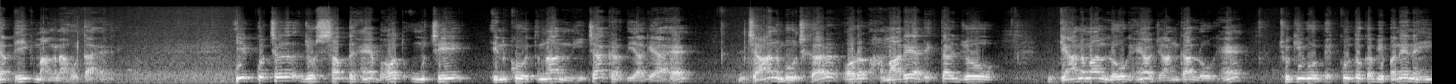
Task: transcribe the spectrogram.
या भीख मांगना होता है? ये कुछ जो शब्द हैं, बहुत ऊँचे, इनको इतना नीचा कर दिया गया है जानबूझकर और हमारे अधिकतर जो ज्ञानवान लोग हैं और जानकार लोग हैं क्योंकि वो भिक्खु तो कभी बने नहीं,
